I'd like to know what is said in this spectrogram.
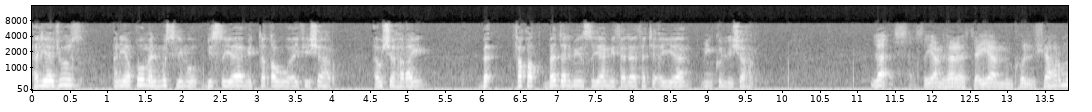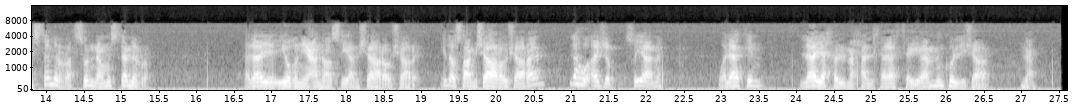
هل يجوز أن يقوم المسلم بصيام التطوع في شهر أو شهرين؟ فقط بدل من صيام ثلاثة أيام من كل شهر. لا صيام ثلاثة أيام من كل شهر مستمرة سنة مستمرة. فلا يغني عنها صيام شهر أو شهرين. إذا صام شهر أو شهرين له أجر صيامه ولكن لا يحل محل ثلاثة أيام من كل شهر. نعم.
